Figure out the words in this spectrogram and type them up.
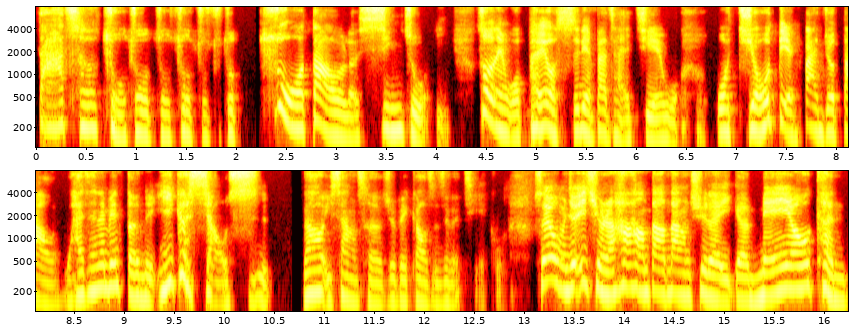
搭车坐坐坐坐坐坐坐坐到了新左营。重点，我朋友十点半才接我，我九点半就到了，我还在那边等了一个小时。然后一上车就被告知这个结果，所以我们就一群人浩浩荡荡去了一个没有肯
